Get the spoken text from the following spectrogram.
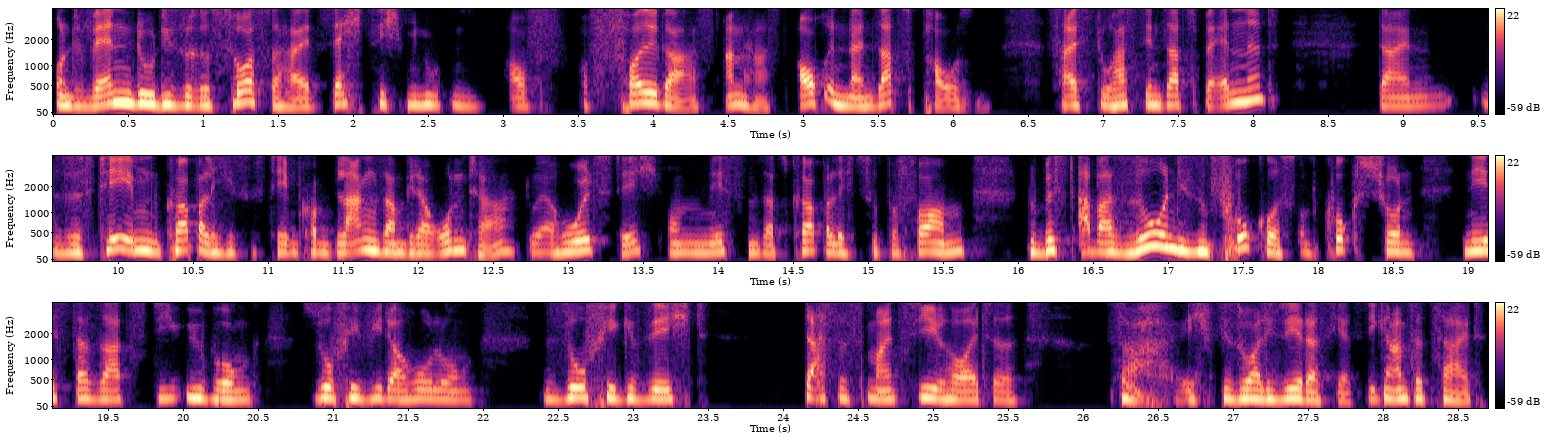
Und wenn du diese Ressource halt 60 Minuten auf, auf Vollgas anhast, auch in deinen Satzpausen, das heißt, du hast den Satz beendet, dein System, körperliches System kommt langsam wieder runter. Du erholst dich, um im nächsten Satz körperlich zu performen. Du bist aber so in diesem Fokus und guckst schon nächster Satz, die Übung, so viel Wiederholung, so viel Gewicht. Das ist mein Ziel heute. So, ich visualisiere das jetzt die ganze Zeit.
